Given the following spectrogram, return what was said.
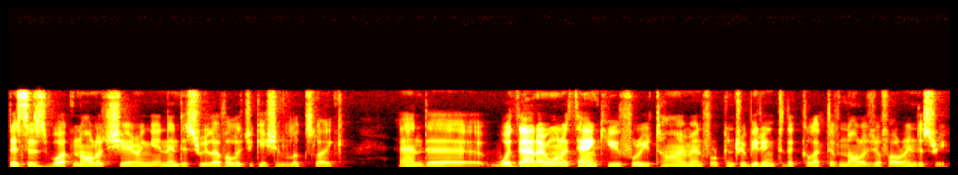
This is what knowledge sharing and industry level education looks like. And uh, with that, I want to thank you for your time and for contributing to the collective knowledge of our industry.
